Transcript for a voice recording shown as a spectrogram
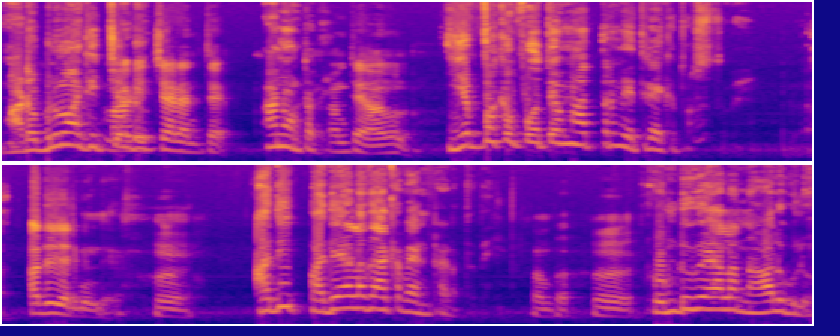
మా డబ్బులు మాకు ఇచ్చాడు ఇచ్చారు అంతే. అని ఉంటది. అంతే అవును. ఇవ్వకపోతే మాత్రం వ్యతిరేకత వస్తుంది. అది జరిగింది. అది పదేళ్ళ దాకా వెంటాడుతుంది. రెండు వేల నాలుగులో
